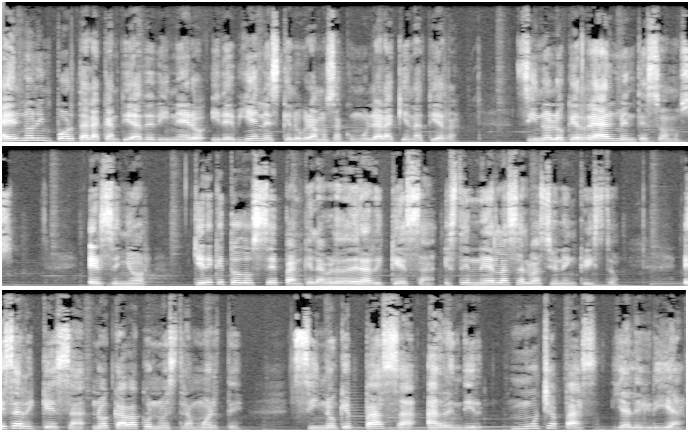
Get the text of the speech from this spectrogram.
A Él no le importa la cantidad de dinero y de bienes que logramos acumular aquí en la tierra, sino lo que realmente somos. El Señor quiere que todos sepan que la verdadera riqueza es tener la salvación en Cristo. Esa riqueza no acaba con nuestra muerte, sino que pasa a rendir mucha paz y alegría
